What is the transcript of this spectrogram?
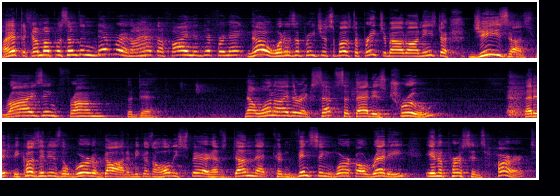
I have to come up with something different. I have to find a different. No, what is a preacher supposed to preach about on Easter? Jesus rising from the dead. Now, one either accepts that that is true, that it, because it is the Word of God and because the Holy Spirit has done that convincing work already in a person's heart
